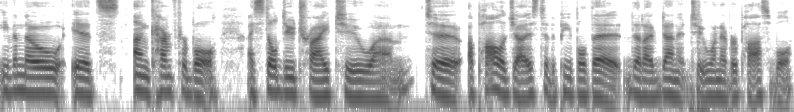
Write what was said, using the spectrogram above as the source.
even though it's uncomfortable, I still do try to um, to apologize to the people that, that I've done it to whenever possible.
